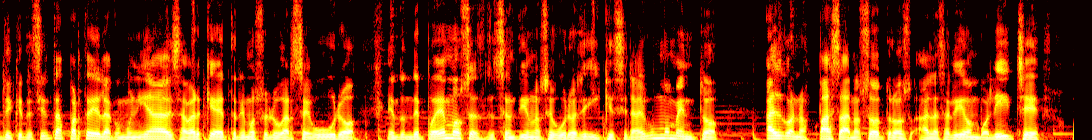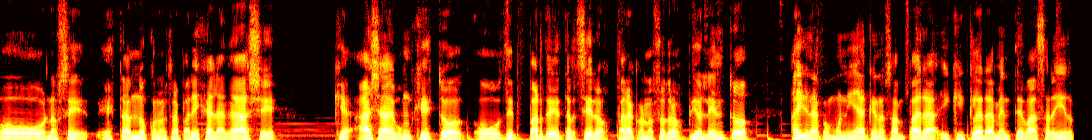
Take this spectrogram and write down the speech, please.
de que te sientas parte de la comunidad, de saber que tenemos un lugar seguro, en donde podemos sentirnos seguros y que si en algún momento algo nos pasa a nosotros a la salida de un boliche o no sé, estando con nuestra pareja en la calle, que haya algún gesto o de parte de terceros para con nosotros violento, hay una comunidad que nos ampara y que claramente va a salir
